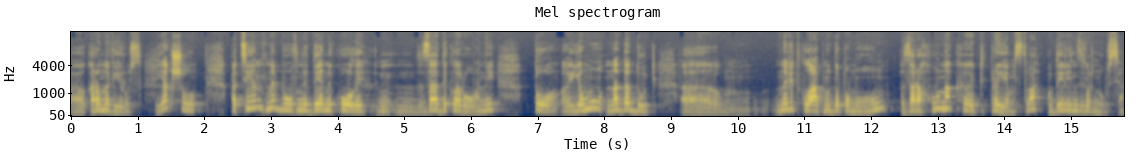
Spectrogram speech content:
е, коронавірус. Якщо пацієнт не був ніде ніколи задекларований, то е, йому нададуть е, невідкладну допомогу за рахунок е, підприємства, куди він звернувся.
